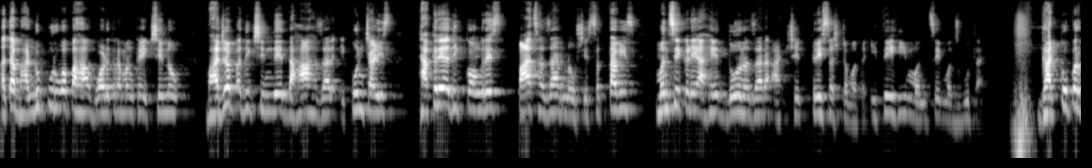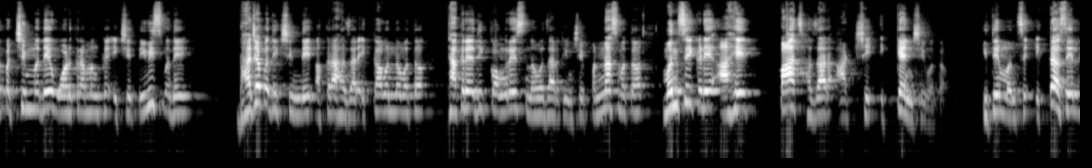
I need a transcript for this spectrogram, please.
आता भांडूप पूर्व पहा वॉर्ड क्रमांक एकशे नऊ. भाजप अधिक शिंदे दहा हजार एकोणचाळीस. ठाकरे अधिक काँग्रेस पाच हजार नऊशे सत्तावीस. मनसेकडे आहे दोन हजार आठशे त्रेसष्ट मतं. इथेही मनसे मजबूत आहे. घाटकोपर पश्चिममध्ये वॉर्ड क्रमांक एकशे तेवीसमध्ये भाजप अधिक शिंदे अकरा हजार एक्कावन्न मतं ठाकरे अधिक काँग्रेस नऊ हजार तीनशे पन्नास मतं मनसेकडे आहेत पाच हजार आठशे एक्क्याऐंशी मतं. इथे मनसे एकटं असेल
